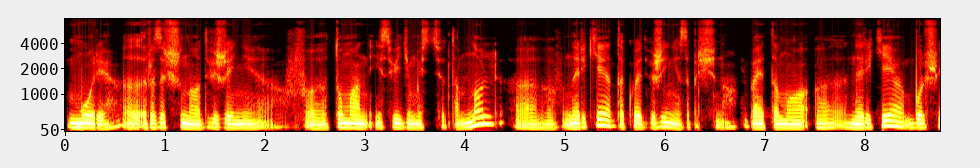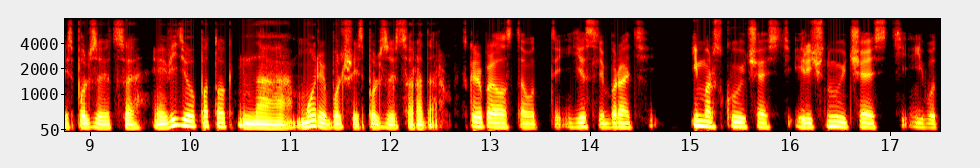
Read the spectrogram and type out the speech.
море э, разрешено движение в туман и с видимостью там ноль, а на реке такое движение запрещено. И поэтому э, на реке больше используется видеопоток, на море больше используется радар. Скажи, пожалуйста, вот если брать и морскую часть, и речную часть, и вот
